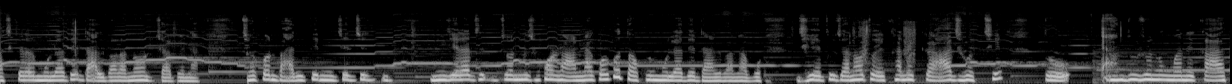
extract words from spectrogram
আজকের আর মূলা দিয়ে ডাল বানানো যাবে না। যখন বাড়িতে নিজের যে নিজেরা জন্য যখন রান্না করব তখন মূলাদের ডাল বানাবো। যেহেতু জানো তো এখানে কাজ হচ্ছে, তো দুজন মানে কাজ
